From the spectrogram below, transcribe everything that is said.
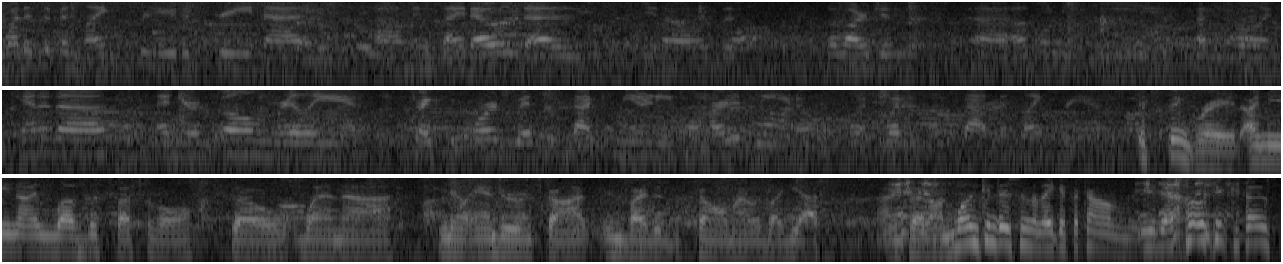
What has it been like for you to screen at um, Inside Out as know this the largest uh, LGBT festival in Canada, and your film really strikes a chord with that community wholeheartedly. You know, what, what has that been like for you? It's been great. I mean, I love this festival. So when uh, you know Andrew and Scott invited the film, I was like, yes. I said on one condition that I get to come, you know, because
